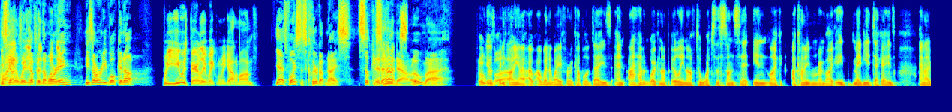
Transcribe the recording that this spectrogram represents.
He's got to wake up in the Monday- morning. He's already woken up. We he was barely awake when we got him on. Yeah, his voice is cleared up nice. Silky It smooth has. now. Oh, my. Oh, It was pretty funny. I, I I went away for a couple of days, and I haven't woken up early enough to watch the sunset in like I can't even remember, it, maybe a decade. And I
